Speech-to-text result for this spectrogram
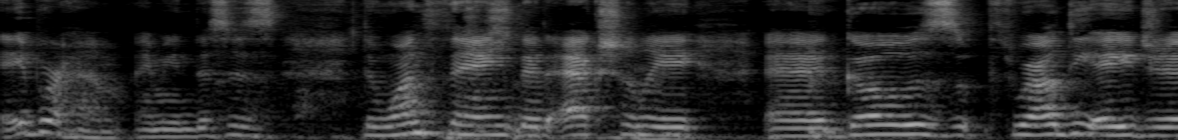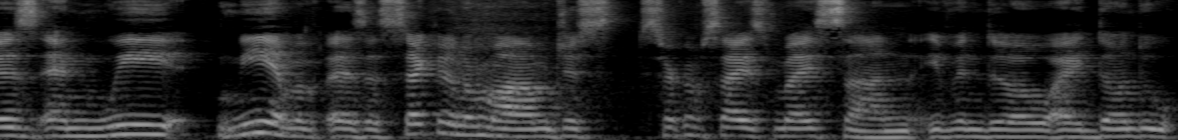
Abraham. I mean, this is the one thing that actually uh, goes throughout the ages. And we, me, as a secular mom, just circumcised my son, even though I don't do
